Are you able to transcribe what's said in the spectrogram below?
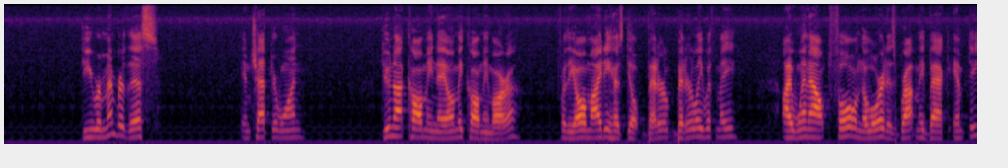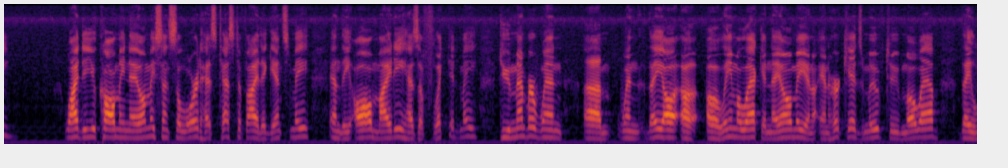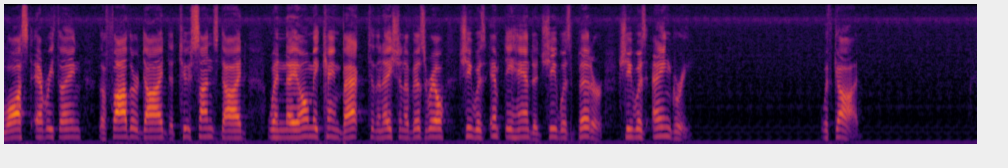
Do you remember this in chapter 1? Do not call me Naomi, call me Mara, for the Almighty has dealt better, bitterly with me. I went out full, and the Lord has brought me back empty. Why do you call me Naomi, since the Lord has testified against me and the Almighty has afflicted me? Do you remember when um, when they uh, uh, Elimelech and Naomi and, and her kids moved to Moab? They lost everything. The father died. The two sons died. When Naomi came back to the nation of Israel, she was empty handed. She was bitter. She was angry with God.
